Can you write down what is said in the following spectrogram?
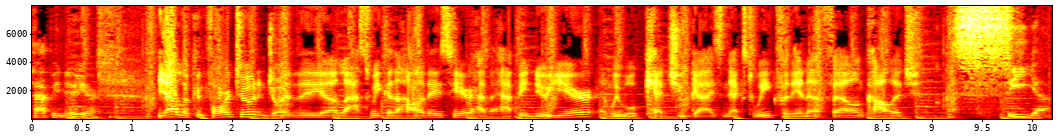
happy New Year. Yeah, looking forward to it. Enjoy the uh, last week of the holidays here. Have a happy New Year, and we will catch you guys next week for the NFL and college. See ya.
